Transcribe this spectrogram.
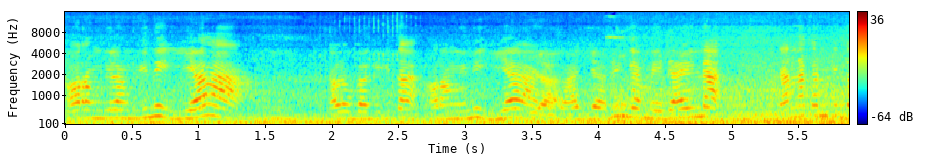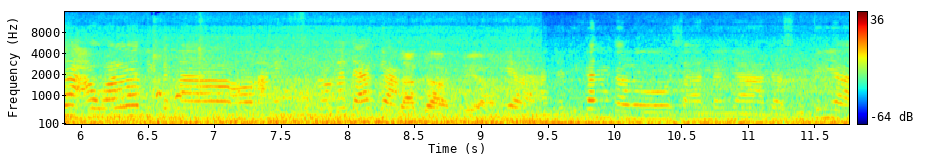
orang bilang gini, iya. Kalau bagi kita orang ini iya Iya. gitu aja. Jadi nggak bedain nak. Karena kan kita awalnya dikenal orang itu sebelumnya dagang. dagang ya Ya, jadi kan kalau seandainya ada syuting ya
